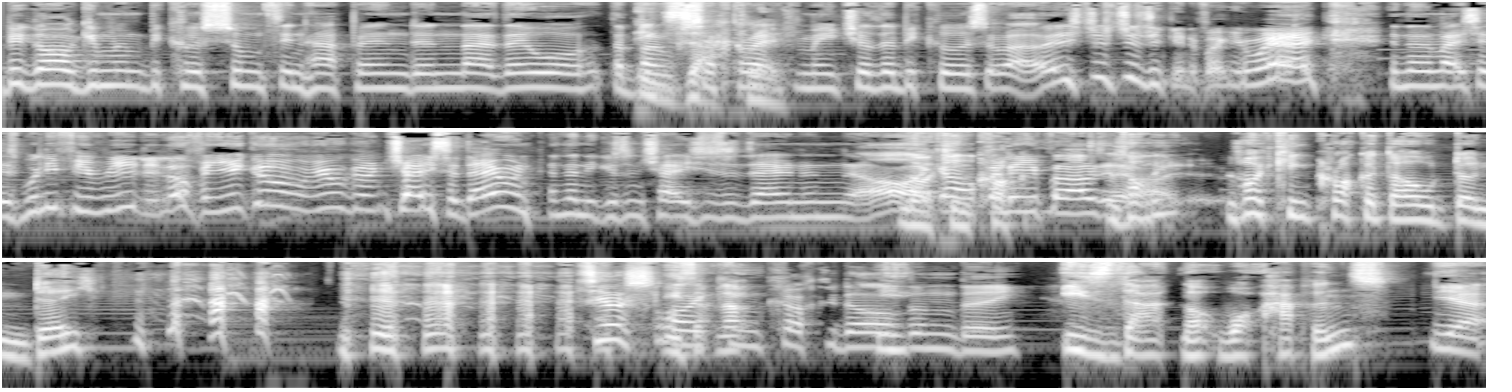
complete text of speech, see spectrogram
Big argument because something happened and uh, they all they both Exactly. separate from each other because well, it's just isn't gonna fucking work. And then the mate says, "Well, if you really love her, you go, you're going to chase her down." And then he goes and chases her down, and oh, I can't Croc- believe I was like, like in Crocodile Dundee. just like that- in Crocodile he- Dundee. Is that not what happens? Yeah,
